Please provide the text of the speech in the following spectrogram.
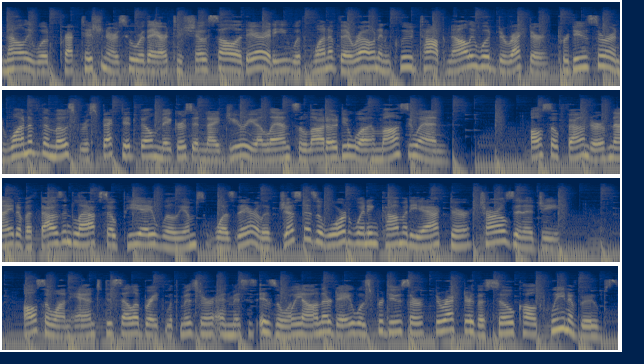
Nollywood practitioners who were there to show solidarity with one of their own include top Nollywood director, producer and one of the most respected filmmakers in Nigeria Lancelot Oduwa Also founder of Night of a Thousand Laughs Opa Williams, was there live just as award-winning comedy actor, Charles Inojie. Also on hand to celebrate with Mr. and Mrs. Izoya on their day was producer, director the so-called Queen of Boobs,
